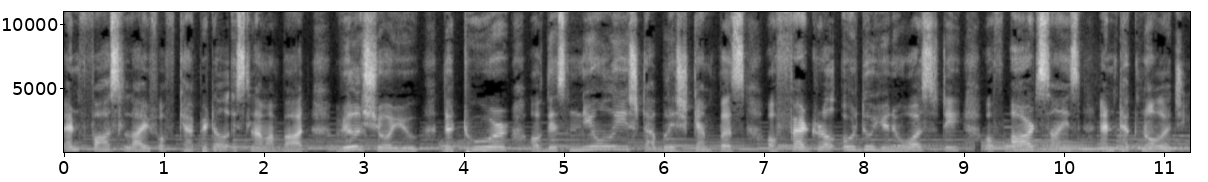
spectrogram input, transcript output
and fast life of capital Islamabad. We'll show you the tour of this newly established campus of Federal Urdu University of Art, Science and Technology.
